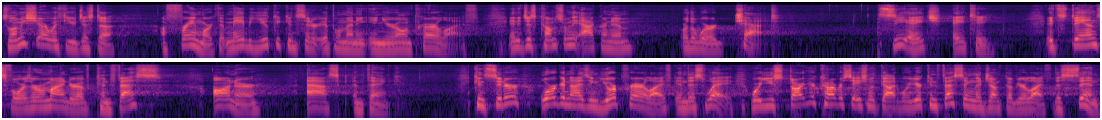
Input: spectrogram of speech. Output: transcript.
So let me share with you just a, a framework that maybe you could consider implementing in your own prayer life. And it just comes from the acronym or the word CHAT C H A T. It stands for, as a reminder of confess, honor, ask, and thank. Consider organizing your prayer life in this way, where you start your conversation with God, where you're confessing the junk of your life, the sin.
